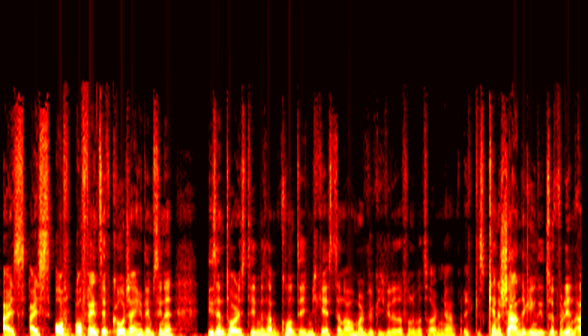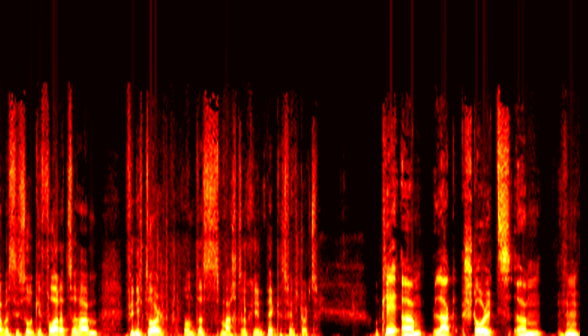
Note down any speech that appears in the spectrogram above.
als, als Off Offensive Coach eigentlich in dem Sinne, ist ein tolles Team, deshalb konnte ich mich gestern auch mal wirklich wieder davon überzeugen, ja. Ich, ist keine Schande gegen die zu verlieren, aber sie so gefordert zu haben, finde ich toll und das macht auch jeden Packers-Fan stolz. Okay, ähm, lag stolz, ähm, hm,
